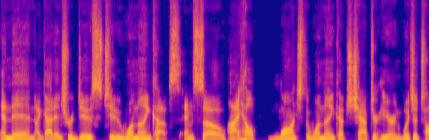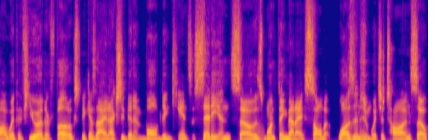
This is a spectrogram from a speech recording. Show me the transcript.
And then I got introduced to 1 Million Cups. And so I helped launch the 1 Million Cups chapter here in Wichita with a few other folks because I had actually been involved in Kansas City. And so it was one thing that I saw that wasn't in Wichita. And so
